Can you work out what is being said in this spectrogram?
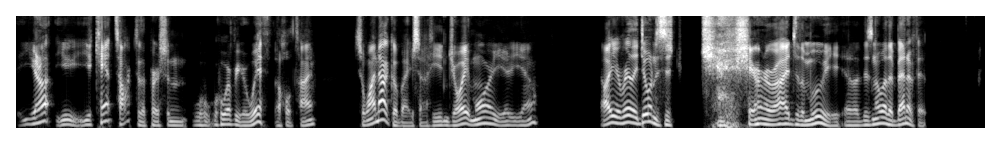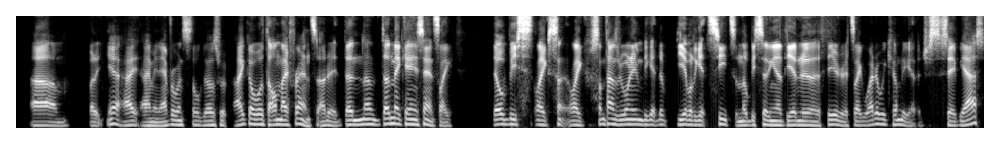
you're not you you can't talk to the person wh- whoever you're with the whole time. So why not go by yourself? You enjoy it more. You you know, all you're really doing is just sharing a ride to the movie. Uh, there's no other benefit. Um, but yeah, I I mean everyone still goes. With, I go with all my friends. It doesn't doesn't make any sense. Like there'll be like like sometimes we won't even be get to be able to get seats, and they'll be sitting at the end of the theater. It's like why do we come together just to save gas?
